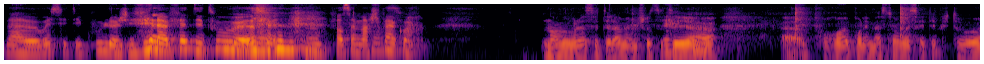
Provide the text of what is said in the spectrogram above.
bah ouais, c'était cool, j'ai fait la fête et tout, enfin ça marche pas quoi. Non, mais voilà, c'était la même chose. C'était euh, euh, pour, euh, pour les masters, ouais, ça a été plutôt.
